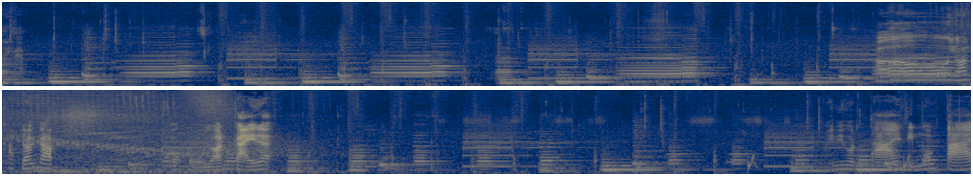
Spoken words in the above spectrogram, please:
ลยครับ โอ้ย้อนกลับย้อนกลับ โอ้โห ย้อนไกลด้วย มีคนตายสีม่วงตาย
